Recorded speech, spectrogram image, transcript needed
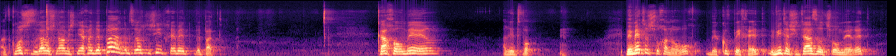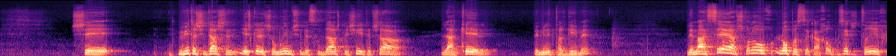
אז כמו שסעודה ראשונה ושנייה חייבת בפת, גם סעודה שלישית חייבת בפת. ככה אומר הריטבו. באמת השולחן ערוך, בקפ"ח, מביא את השיטה הזאת שאומרת, ש... מביא את השיטה שיש כאלה שאומרים שבסעודה שלישית אפשר להקל במיני תרגימה. למעשה השולחן ערוך לא פוסק ככה, הוא פוסק שצריך,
